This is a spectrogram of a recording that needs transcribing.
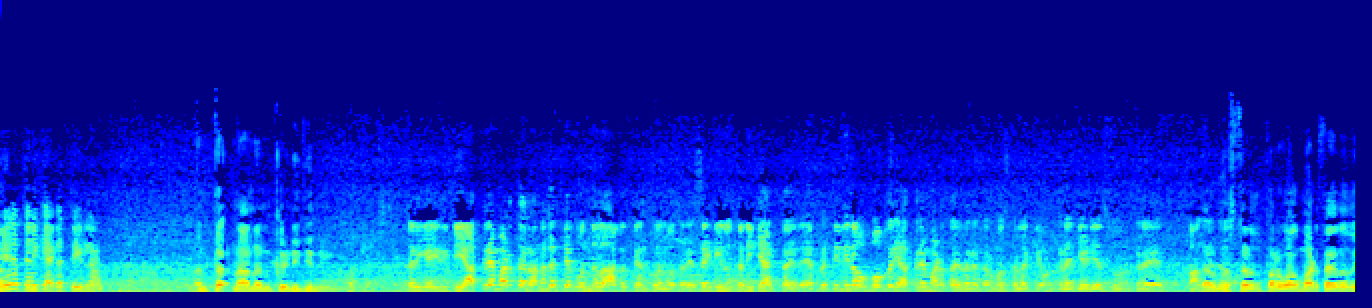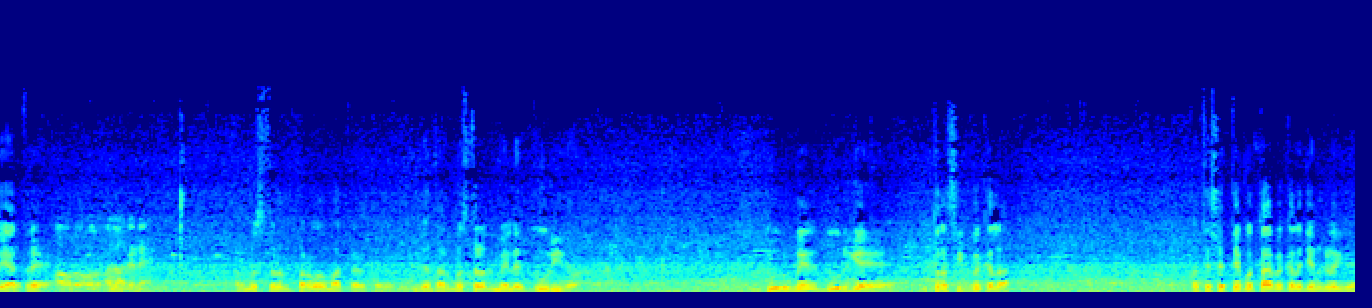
ಬೇರೆ ತನಿಖೆ ಅಗತ್ಯ ಇಲ್ಲ ಅಂತ. ಅಂತ ನಾನು ಅನ್ಕೊಂಡಿದ್ದೀನಿ. ಸರ್ ಈಗ ಈ ರೀತಿ ಯಾತ್ರೆ ಮಾಡ್ತಾರೆ ಅನಗತ್ಯ ಗೊಂದಲ ಆಗುತ್ತೆ ಅಂತ ಅಲ್ವಾ ಸರ್ ಎಸ್ ಐ ಟಿನೂ ತನಿಖೆ ಆಗ್ತಾ ಇದೆ. ಪ್ರತಿದಿನ ಒಬ್ಬೊಬ್ರು ಯಾತ್ರೆ ಮಾಡ್ತಾ ಇದ್ದಾರೆ ಧರ್ಮಸ್ಥಳಕ್ಕೆ. ಒಂದ್ ಕಡೆ ಜೆಡಿಎಸ್ ಒಂದ್ ಕಡೆ ಧರ್ಮಸ್ಥಳದ ಪರವಾಗಿ ಮಾಡ್ತಾ ಇರೋದು ಯಾತ್ರೆ. ಅವರು ಅಲ್ಲ ಅದೇನೆ ಧರ್ಮಸ್ಥಳದ ಪರವಾಗಿ ಮಾತಾಡ್ತಾ ಇರೋದು ಈಗ ಧರ್ಮಸ್ಥಳದ ಮೇಲೆ ದೂರಿದೆ ದೂರ ಮೇಲೆ ದೂರಿಗೆ ಉತ್ತರ ಸಿಗ್ಬೇಕಲ್ಲ? ಮತ್ತೆ ಸತ್ಯ ಗೊತ್ತಾಗಬೇಕಲ್ಲ ಜನಗಳಿಗೆ?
